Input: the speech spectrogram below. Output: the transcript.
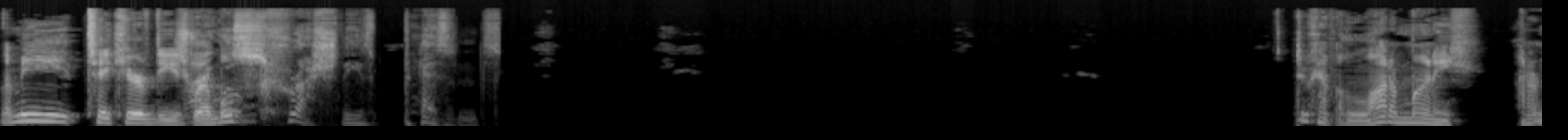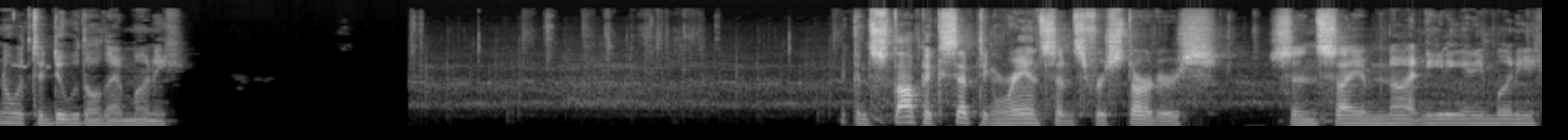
Let me take care of these I rebels. crush these peasants. Do have a lot of money. I don't know what to do with all that money. I can stop accepting ransoms for starters, since I am not needing any money.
